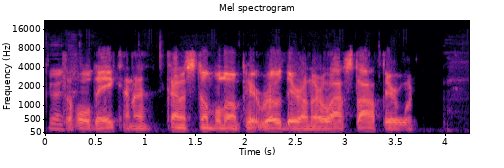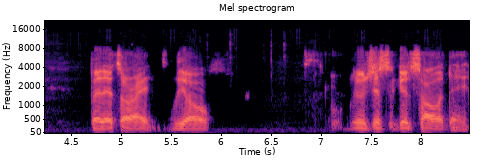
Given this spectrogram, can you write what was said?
Good. The whole day kind of kind of stumbled on pit road there on their last stop there when, but it's all right. We all it was just a good solid day.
